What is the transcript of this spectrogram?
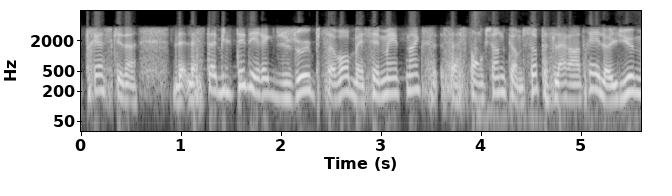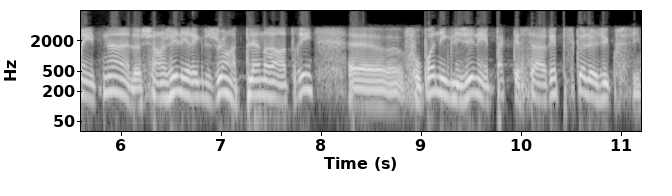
stress qui est dans la, stabilité des règles du jeu, puis de savoir, ben c'est maintenant que ça, se fonctionne comme ça, parce que la rentrée, elle a lieu maintenant. Là, changer les règles du jeu en pleine rentrée, euh, faut pas négliger l'impact que ça aurait psychologique aussi.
